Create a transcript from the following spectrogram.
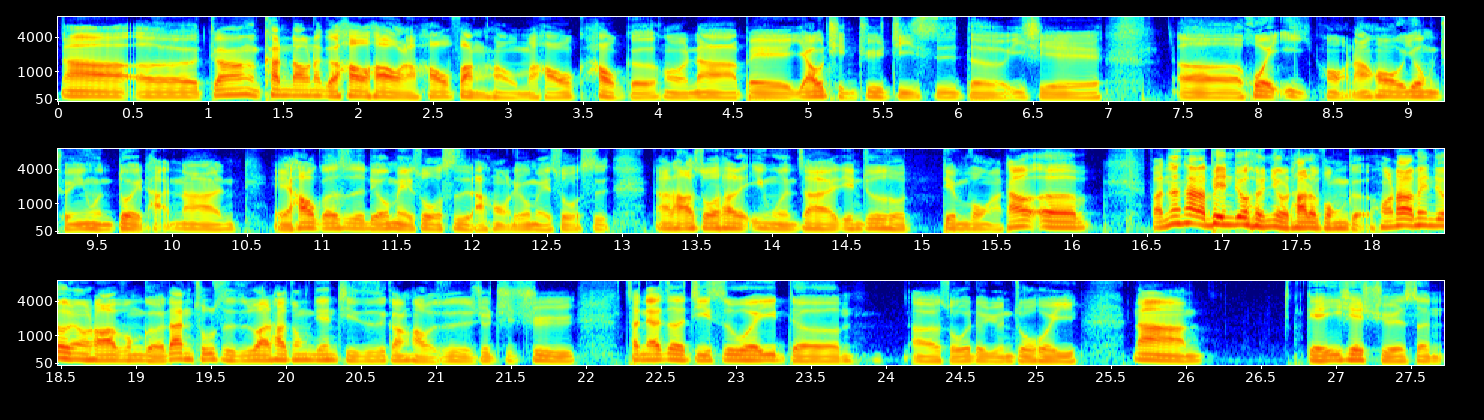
那呃，刚刚看到那个浩浩了，浩放哈，我们浩浩哥哈，那被邀请去集思的一些。呃，会议哦，然后用全英文对谈。那诶，浩哥是留美硕士，然后留美硕士。那他说他的英文在研究所巅峰啊。他呃，反正他的片就很有他的风格，哦，他的片就很有他的风格。但除此之外，他中间其实刚好是就去去参加这个集思会议的呃所谓的圆桌会议。那给一些学生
